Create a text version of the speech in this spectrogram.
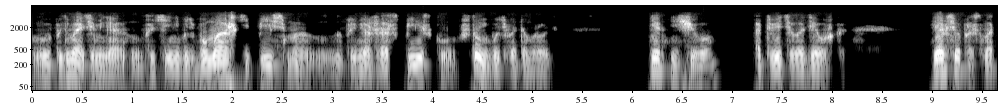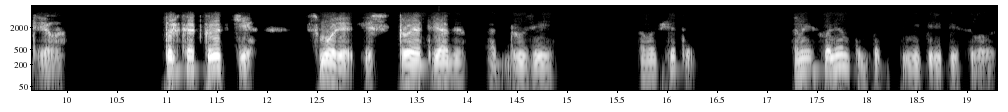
Вы понимаете меня, какие-нибудь бумажки, письма, например, расписку, что-нибудь в этом роде?» «Нет ничего», — ответила девушка. «Я все просмотрела. Только открытки с моря из стройотряда от друзей. А вообще-то она и с Валентом почти не переписывалась.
